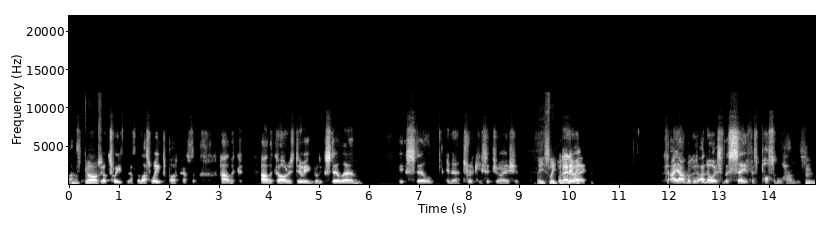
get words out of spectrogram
Oh, matter. God. I got tweeted after last week's podcast how the how the car is doing, but it's still um it's still in a tricky situation. Are you sleeping? But anyway, I am because I know it's in the safest possible hands. Hmm.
